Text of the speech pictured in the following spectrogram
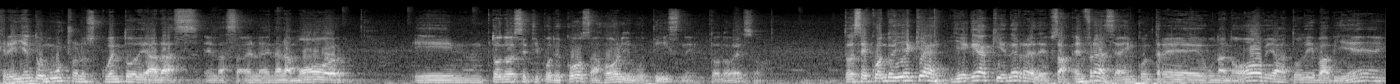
creyendo mucho en los cuentos de hadas, en, en el amor y todo ese tipo de cosas, Hollywood, Disney, todo eso. Entonces cuando llegué, llegué aquí en RD, o sea, en Francia encontré una novia, todo iba bien.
